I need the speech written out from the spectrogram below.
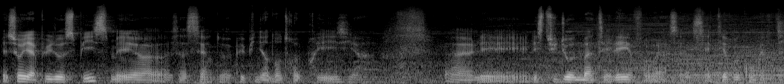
Bien sûr, il n'y a plus d'hospice, mais euh, ça sert de pépinière d'entreprise. Il y a euh, les, studios de ma télé, enfin voilà, ça a été reconverti.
